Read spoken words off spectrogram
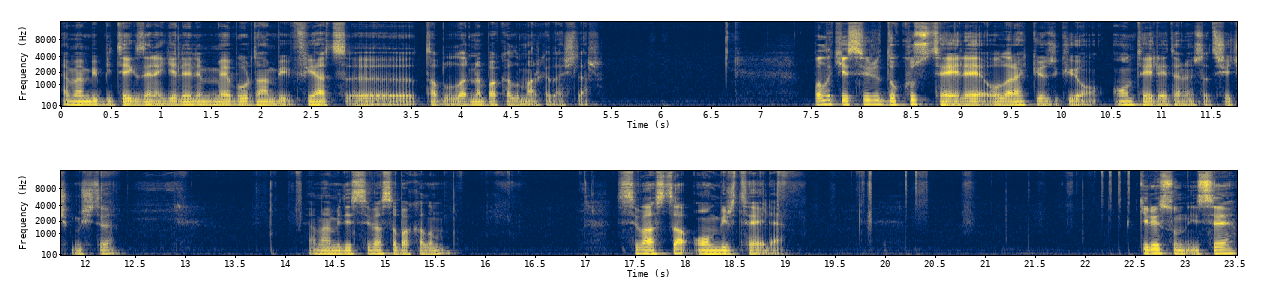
Hemen bir Bitekzen'e gelelim ve buradan bir fiyat eee, tablolarına bakalım arkadaşlar. Balıkesir 9 TL olarak gözüküyor. 10 TL'den ön satışa çıkmıştı. Hemen bir de Sivas'a bakalım. Sivas'ta 11 TL. Giresun ise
